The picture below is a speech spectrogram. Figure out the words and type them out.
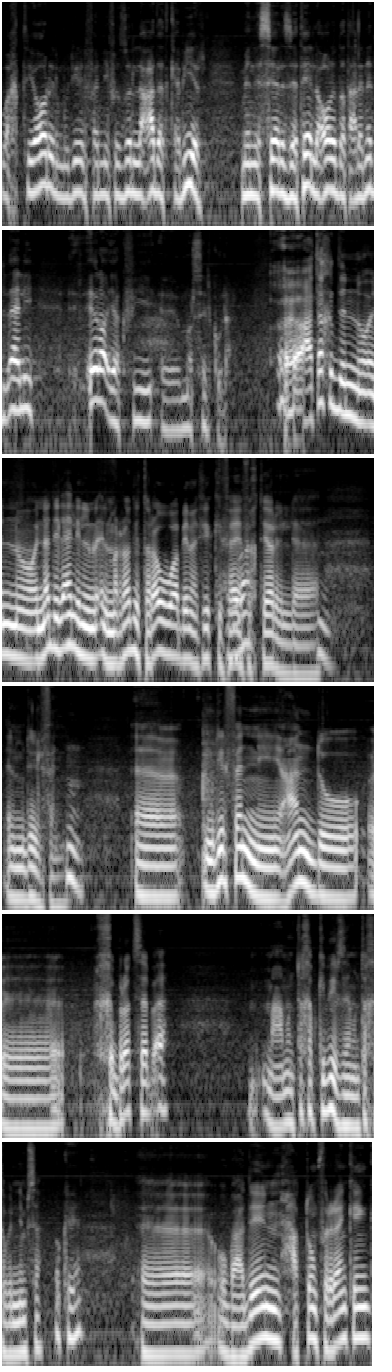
واختيار المدير الفني في ظل عدد كبير من السير الذاتية اللي عرضت على النادي الأهلي إيه رأيك في آه، مارسيل كولر؟ أعتقد انه إنه النادي الأهلي المرة دي تروى بما فيه الكفايه أيوة. في اختيار. المدير الفني. آه، مدير فني عنده آه، خبرات سابقة مع منتخب كبير زي منتخب النمسا okay آه، وبعدين حطهم في ال ranking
